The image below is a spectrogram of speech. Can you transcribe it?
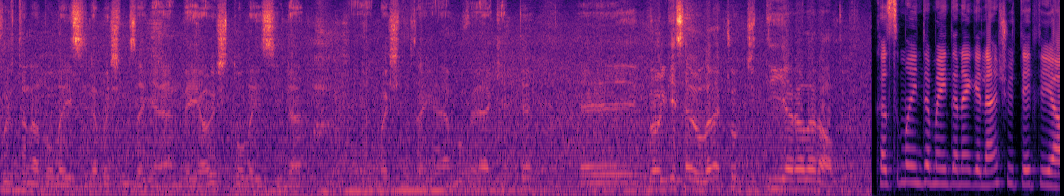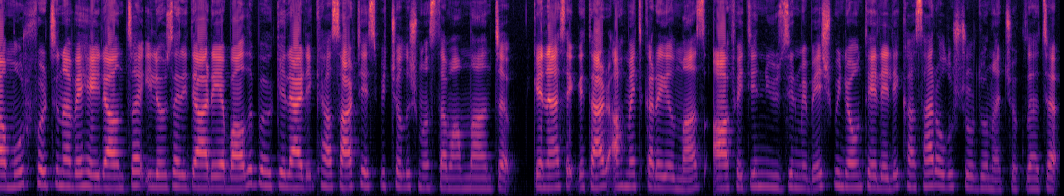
fırtına dolayısıyla başımıza gelen ve yağış dolayısıyla e, başımıza gelen bu felakette e, bölgesel olarak çok ciddi yaralar aldık. Kasım ayında meydana gelen şiddetli yağmur, fırtına ve heyelanda il özel idareye bağlı bölgelerdeki hasar tespit çalışması tamamlandı. Genel Sekreter Ahmet Karayılmaz, afetin 125 milyon TL'lik hasar oluşturduğunu açıkladı.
